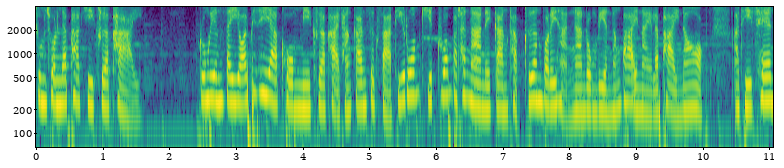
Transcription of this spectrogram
ชุมชนและภาคีเครือข่าย โรงเรียนไซย้อยพิทยาคมมีเครือข่ายทางการศึกษาที่ร่วมคิดร่วมพัฒนาในการขับเคลื่อนบริหารงานโรงเรียนทั้งภายในและภายนอก อาทิเช่น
